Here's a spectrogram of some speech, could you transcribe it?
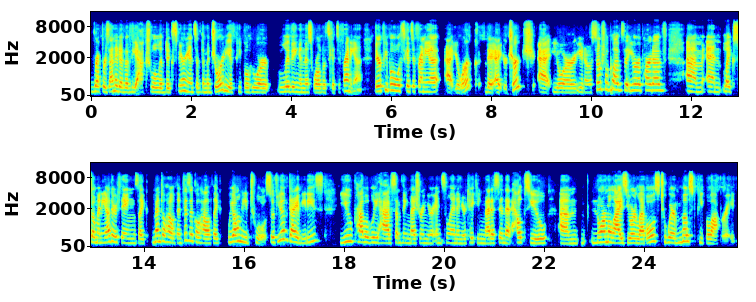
representative of the actual lived experience of the majority of people who are living in this world with schizophrenia. There are people with schizophrenia at your work, at your church, at your you know social clubs that you're a part of, um, and like so many other things, like mental health and physical health. Like we all need tools. So if you have diabetes, you probably have something measuring your insulin and you're taking medicine that helps you um, normalize your levels to where most people operate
